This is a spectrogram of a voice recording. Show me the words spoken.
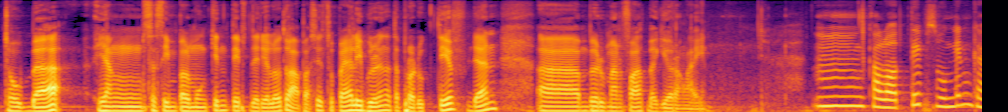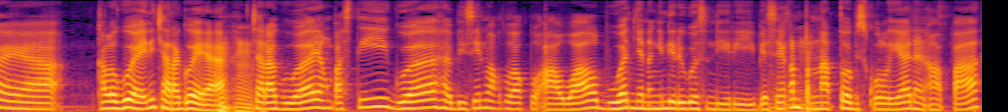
coba yang sesimpel mungkin tips dari lo tuh apa sih supaya liburannya tetap produktif dan eh, bermanfaat bagi orang lain. Hmm, kalau tips mungkin kayak kalau gue ini cara gue ya, Mm-mm. cara gue yang pasti gue habisin waktu-waktu awal buat nyenengin diri gue sendiri. Biasanya kan penat tuh habis kuliah dan apa,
